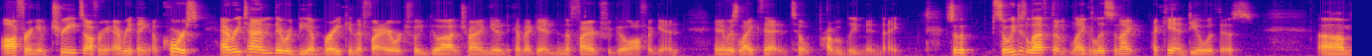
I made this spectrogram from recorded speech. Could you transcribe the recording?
offering him treats, offering everything. Of course, every time there would be a break in the fireworks, we'd go out and try and get him to come back in. Then the fireworks would go off again, and it was like that until probably midnight. So the so we just left him. Like, listen, I I can't deal with this. Um,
